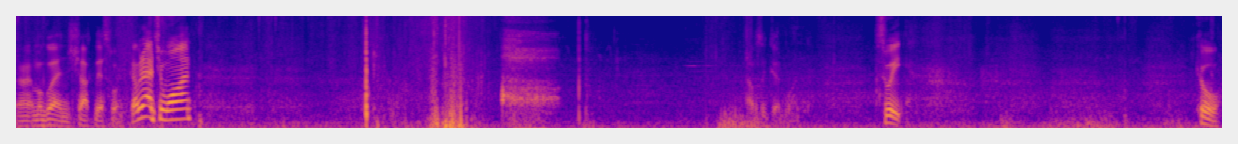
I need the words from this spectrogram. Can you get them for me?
All right, I'm gonna go ahead and chuck this one. Coming at you, Juan. Oh, that was a good one. Sweet. Cool.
